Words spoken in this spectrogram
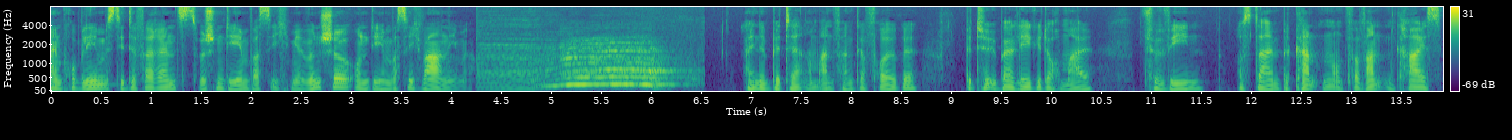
Ein Problem ist die Differenz zwischen dem, was ich mir wünsche und dem, was ich wahrnehme. Eine Bitte am Anfang der Folge. Bitte überlege doch mal, für wen aus deinem Bekannten- und Verwandtenkreis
